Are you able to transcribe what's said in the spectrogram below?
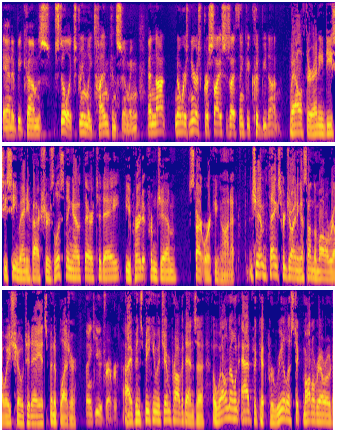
and it becomes still extremely time consuming and not nowhere near as precise as I think it could be done. Well, if there are any DCC manufacturers listening out there today, you've heard it from Jim. Start working on it. Jim, thanks for joining us on the Model Railway Show today. It's been a pleasure. Thank you, Trevor. I've been speaking with Jim Providenza, a well known advocate for realistic model railroad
